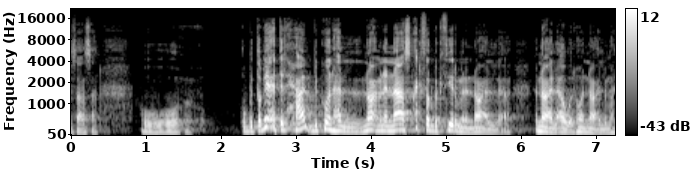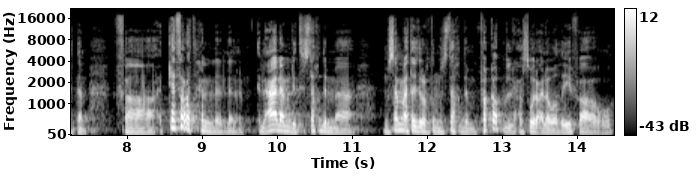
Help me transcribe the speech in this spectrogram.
أساسا. وبطبيعة الحال بيكون هالنوع من الناس أكثر بكثير من النوع النوع الأول هو النوع اللي مهتم. فكثرت العالم اللي تستخدم مسمى تجربة المستخدم فقط للحصول على وظيفة أو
